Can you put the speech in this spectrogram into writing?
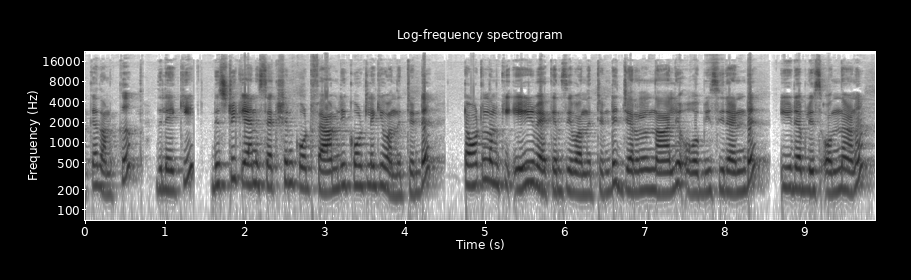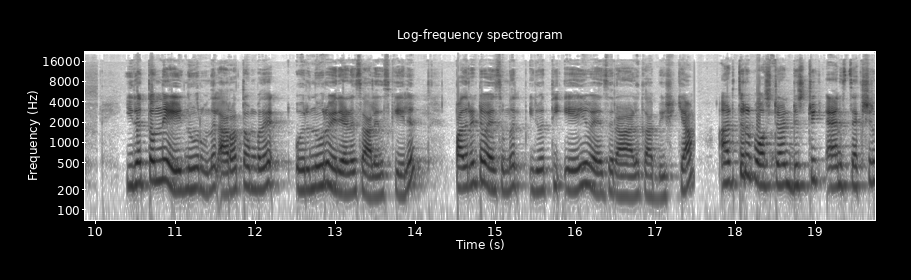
ഒക്കെ നമുക്ക് ഇതിലേക്ക് district and section court family കോർട്ടിലേക്ക് വന്നിട്ടുണ്ട്. ടോട്ടൽ നമുക്ക് ഏഴ് വേക്കൻസി വന്നിട്ടുണ്ട്. ജനറൽ നാല് ഒ ബി സി രണ്ട് ഇ ഡബ്ല്യു എസ് ഒന്നാണ്. ഇരുപത്തൊന്ന് എഴുന്നൂറ് മുതൽ അറുപത്തൊമ്പത് ഒരുന്നൂറ് വരെയാണ് സാലറി സ്കെയിൽ പതിനെട്ട് വയസ്സ് മുതൽ ഇരുപത്തി ഏഴ് വയസ്സ് ഒരാൾക്ക് അപേക്ഷിക്കാം. അടുത്തൊരു പോസ്റ്റാണ് ഡിസ്ട്രിക്ട് ആൻഡ് സെക്ഷൻ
